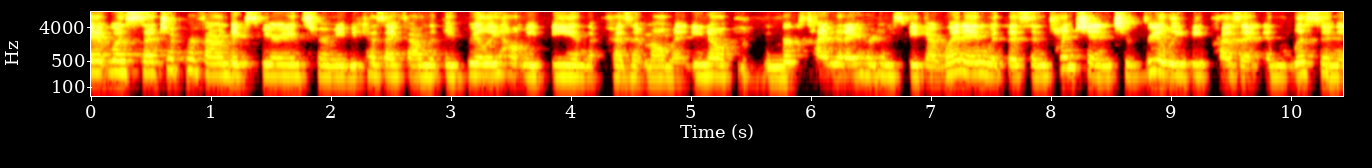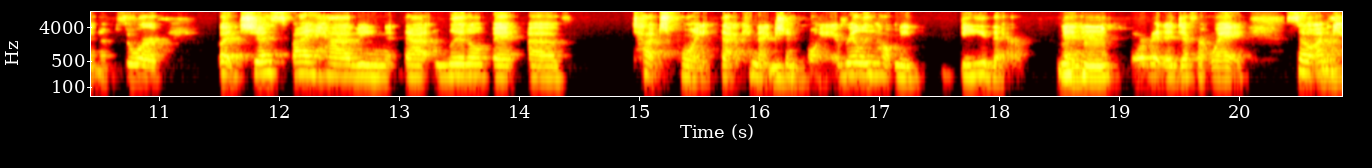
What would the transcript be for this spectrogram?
it was such a profound experience for me because I found that they really helped me be in the present moment. You know, mm-hmm. the first time that I heard him speak, I went in with this intention to really be present and listen and absorb. But just by having that little bit of touch point, that connection mm-hmm. point. It really helped me be there and mm-hmm. absorb it in a different way. So I'm yeah.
